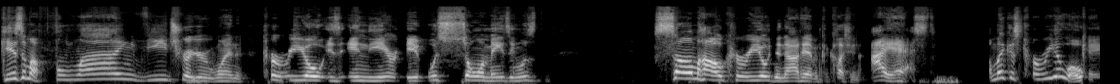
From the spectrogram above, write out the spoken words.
gives him a flying V trigger when Carrillo is in the air. It was so amazing. It was somehow Carrillo did not have a concussion. I asked. I'm like, is Carrillo okay?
